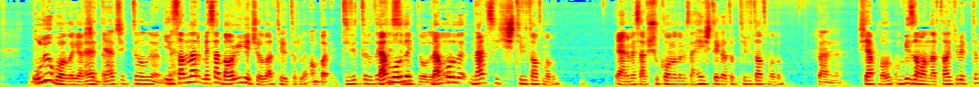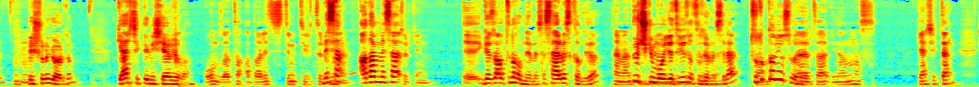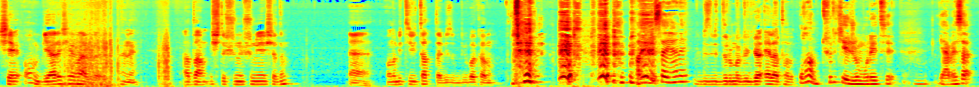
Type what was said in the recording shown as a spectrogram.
Oluyor bu arada gerçekten. Evet gerçekten oluyor. İnsanlar mesela dalga geçiyorlar Twitter'la. Ama bak Twitter'da Ben kesinlikle oluyor. ben bu arada neredeyse hiç tweet atmadım. Yani mesela şu konuda mesela hashtag atıp tweet atmadım. Ben de. Şey yapmadım. Bir zamanlar takip ettim Hı hı. ve şunu gördüm. Gerçekten işe yarıyor lan. Oğlum zaten adalet sistemi Twitter Mesela değil mi? adam mesela Türkiye'nin. e, gözaltına alınıyor mesela serbest kalıyor. Hemen 3 gün boyunca tweet atılıyor mesela. Tutuklanıyor sonra. Evet abi inanılmaz. Gerçekten şey oğlum bir ara şey vardı hani adam işte şunu şunu yaşadım. Ee, onu bir tweet at da biz bir bakalım. Abi mesela yani Biz bir duruma bir el atalım. ulan Türkiye Cumhuriyeti ya mesela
